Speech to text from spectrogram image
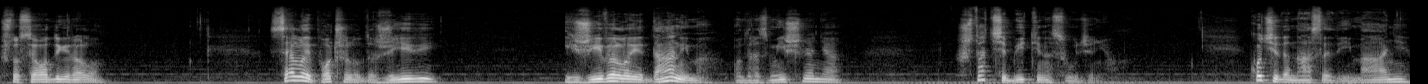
što se odigralo, selo je počelo da živi i živelo je danima od razmišljanja šta će biti na suđenju. Ko će da nasledi imanje,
